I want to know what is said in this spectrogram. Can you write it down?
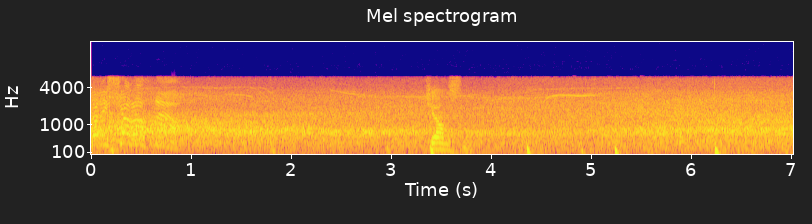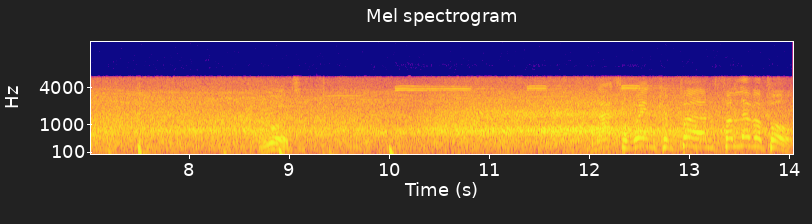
Got his shot off now. Johnson. Wood. And that's a win confirmed for Liverpool.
